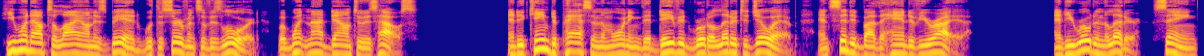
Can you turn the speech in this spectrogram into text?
he went out to lie on his bed with the servants of his lord, but went not down to his house. And it came to pass in the morning that David wrote a letter to Joab, and sent it by the hand of Uriah. And he wrote in the letter, saying,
